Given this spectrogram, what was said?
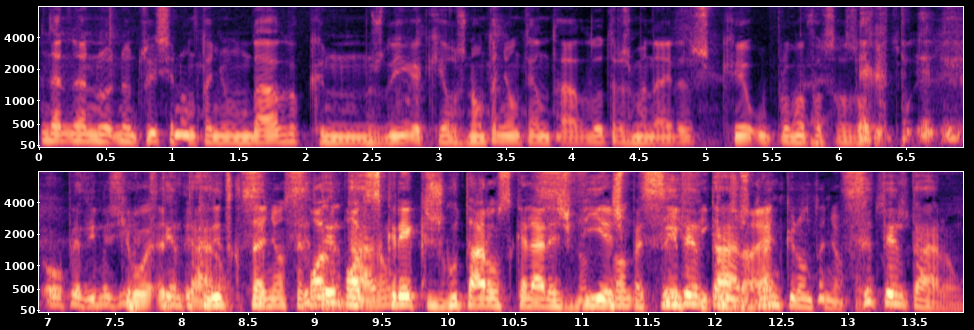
Na, na, na, notícia não tenho um dado que nos diga que eles não tenham tentado de outras maneiras que o problema fosse resolvido. É que, oh Pedro, imagina que, eu que tentaram. Acredito que tenham. Se, se pode, pode-se crer que esgotaram se calhar as vias não, não, pacíficas. Se tentaram, não é? que não tenham feito. Se tentaram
